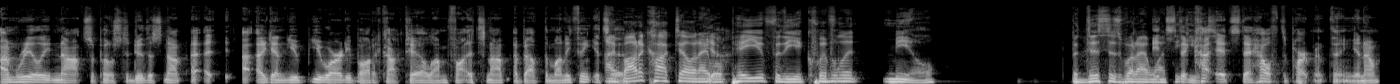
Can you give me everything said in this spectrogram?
I'm really not supposed to do this. Not uh, uh, again. You you already bought a cocktail. I'm fine. It's not about the money thing. It's I a, bought a cocktail and I yeah. will pay you for the equivalent meal. But this is what I want it's to the, eat. It's the health department thing, you know.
